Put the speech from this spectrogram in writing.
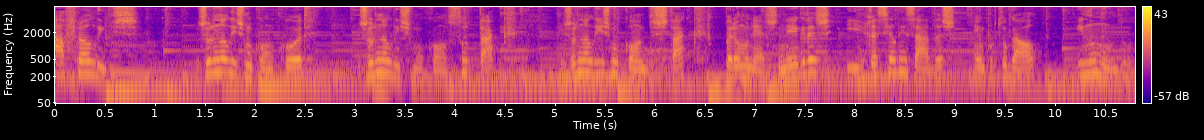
Afrolis. Jornalismo com cor, jornalismo com sotaque, jornalismo com destaque para mulheres negras e racializadas em Portugal e no mundo.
